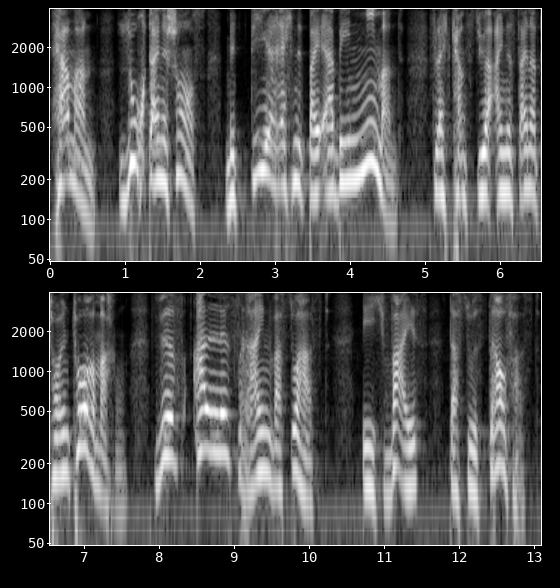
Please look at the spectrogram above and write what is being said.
Hermann, such deine Chance. Mit dir rechnet bei RB niemand. Vielleicht kannst du ja eines deiner tollen Tore machen. Wirf alles rein, was du hast. Ich weiß, dass du es drauf hast.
